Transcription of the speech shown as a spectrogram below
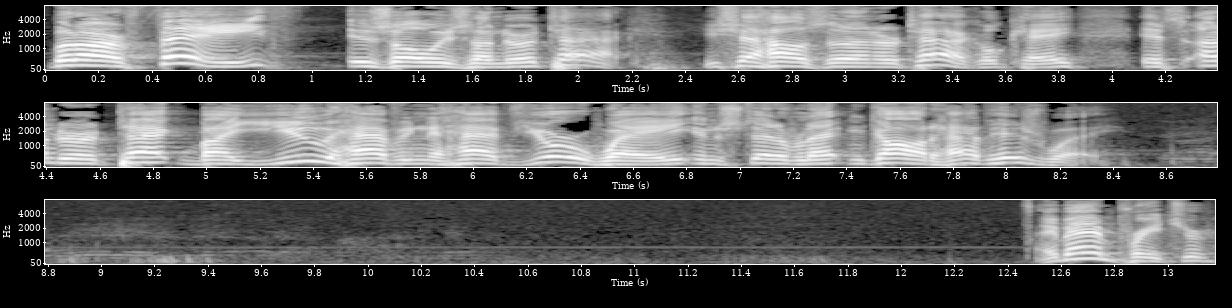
But our faith is always under attack. You say, How's it under attack? Okay, it's under attack by you having to have your way instead of letting God have his way. Amen, preacher.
